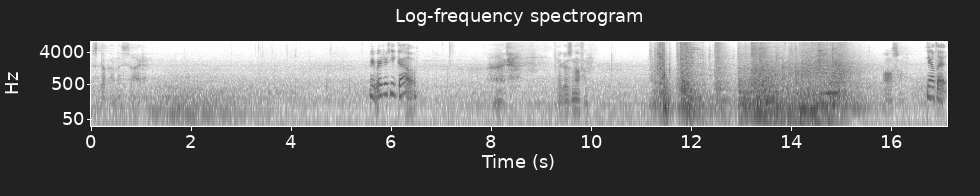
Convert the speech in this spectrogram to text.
Stuck on this side. Wait, where did he go? All right. Here goes nothing. Awesome. Nailed it.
